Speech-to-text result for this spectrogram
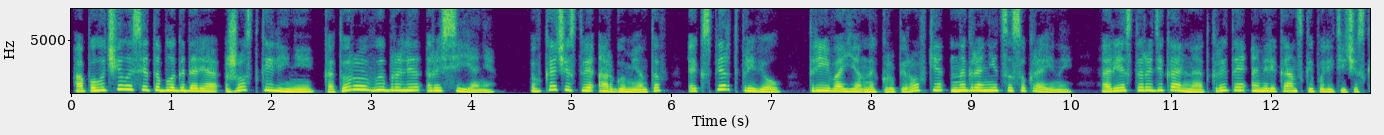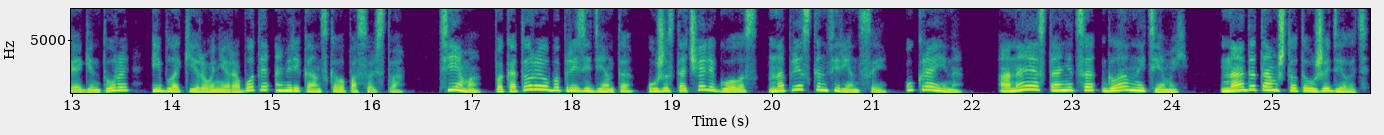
А получилось это благодаря жесткой линии, которую выбрали россияне. В качестве аргументов эксперт привел три военных группировки на границе с Украиной, аресты радикально открытой американской политической агентуры и блокирование работы американского посольства. Тема, по которой оба президента ужесточали голос на пресс-конференции «Украина». Она и останется главной темой. Надо там что-то уже делать.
